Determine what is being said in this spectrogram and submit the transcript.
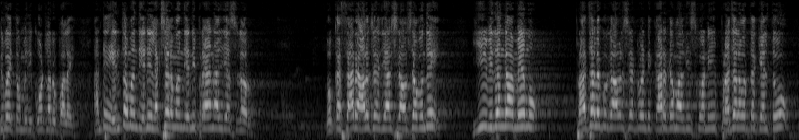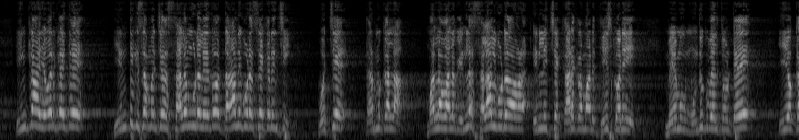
ఇరవై తొమ్మిది కోట్ల రూపాయలు అంటే ఎంతమంది ఎన్ని లక్షల మంది ఎన్ని ప్రయాణాలు చేస్తున్నారు? ఒక్కసారి ఆలోచన చేయాల్సిన అవసరం ఉంది. ఈ విధంగా మేము ప్రజలకు కావలసినటువంటి కార్యక్రమాలు తీసుకొని ప్రజల వద్దకు వెళ్తూ ఇంకా ఎవరికైతే ఇంటికి సంబంధించిన స్థలం కూడా లేదో దాన్ని కూడా సేకరించి వచ్చే టర్మ్ కల్లా మళ్ళీ వాళ్ళకు ఇండ్ల స్థలాలు కూడా ఇండ్లు ఇచ్చే కార్యక్రమాన్ని తీసుకొని మేము ముందుకు వెళ్తుంటే ఈ యొక్క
